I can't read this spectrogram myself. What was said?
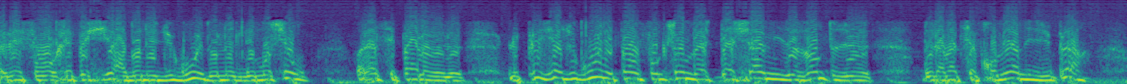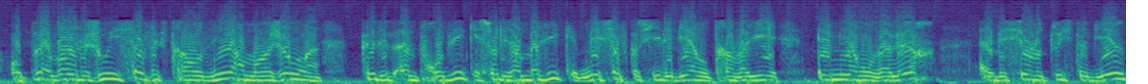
eh il faut réfléchir à donner du goût et donner de l'émotion. Voilà, c'est pas le, le, plaisir du goût n'est pas en fonction d'achat ni de vente de, de la matière première ni du plat. On peut avoir une jouissance extraordinaire en mangeant euh, que des- un produit qui est soi-disant basique, mais sauf que s'il est bien travaillé et mis en valeur, eh bien, si on le twiste bien,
